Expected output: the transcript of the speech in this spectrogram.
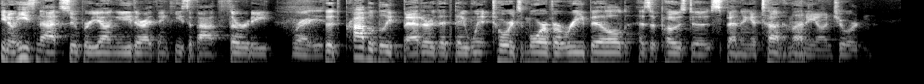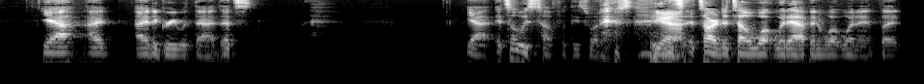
you know, he's not super young either. I think he's about 30. Right. So it's probably better that they went towards more of a rebuild as opposed to spending a ton of money on Jordan. Yeah, I I'd agree with that. That's yeah, it's always tough with these what ifs. Yeah. it's, it's hard to tell what would happen, what wouldn't. But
